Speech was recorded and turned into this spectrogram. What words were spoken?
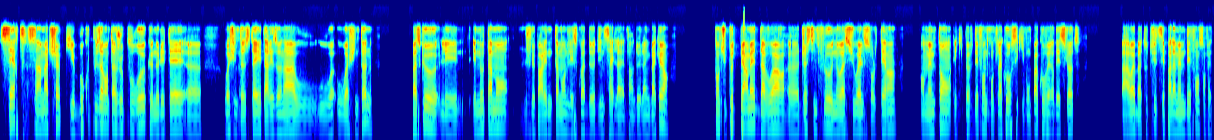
certes, c'est un match-up qui est beaucoup plus avantageux pour eux que ne l'était Washington State, Arizona ou, Washington, parce que les et notamment, je vais parler notamment de les squads d'inside de, linebacker. Quand tu peux te permettre d'avoir euh, Justin Flo, Noah Sewell sur le terrain en même temps et qui peuvent défendre contre la course et qui vont pas couvrir des slots, bah ouais, bah tout de suite c'est pas la même défense en fait,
